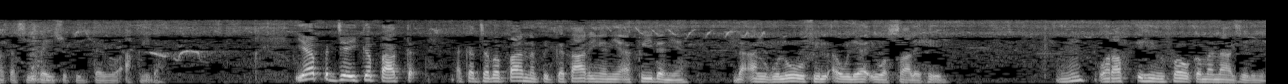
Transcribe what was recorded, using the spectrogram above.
makasibay supid tayo na pagkataringan niya akida niya na al-gulu fil awliya'i was salihin. Hmm? Warafihim fawqa manazilihim.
